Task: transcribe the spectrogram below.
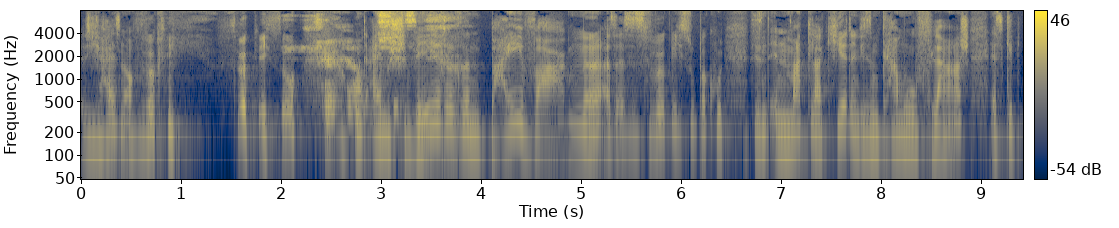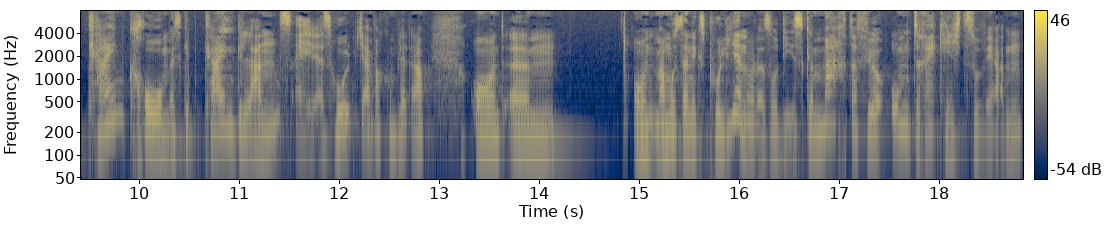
die heißen auch wirklich wirklich so und einem schwereren Beiwagen, ne? Also es ist wirklich super cool. Sie sind in matt lackiert in diesem Camouflage. Es gibt kein Chrom, es gibt kein Glanz. Ey, es holt mich einfach komplett ab und ähm, und man muss da nichts polieren oder so. Die ist gemacht dafür, um dreckig zu werden.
